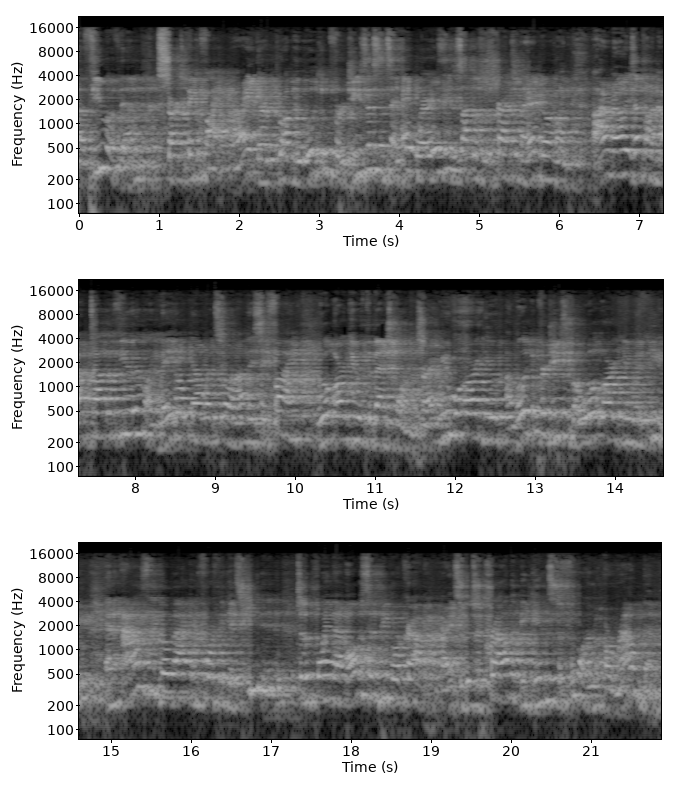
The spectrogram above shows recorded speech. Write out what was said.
a few of them, start to pick a fight, right? They're probably looking for Jesus and saying, hey, where is he? The disciples are scratching their head, going like, I don't know, he's up on a mountaintop with a few of them. Like, they don't know what's going on. They say, fine, we'll argue with the bench warmers, right? We will argue, I'm looking for Jesus, but we'll argue with you. And as they go back and forth, it gets heated that all of a sudden people are crowding, right? So there's a crowd that begins to form around them.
